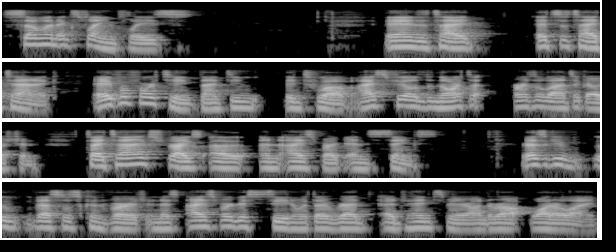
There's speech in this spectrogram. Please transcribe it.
Someone explain, please. And the tit it's the Titanic. April 14, 1912, ice filled the North Atlantic Ocean. Titanic strikes an iceberg and sinks. Rescue vessels converge, and this iceberg is seen with a red paint smear on the waterline.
